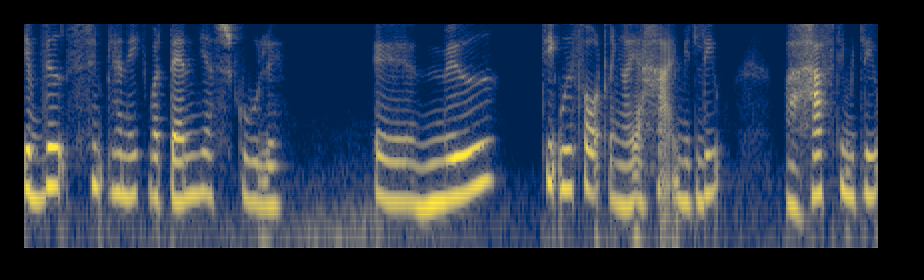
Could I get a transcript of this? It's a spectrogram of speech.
Jeg ved simpelthen ikke, hvordan jeg skulle øh, møde de udfordringer, jeg har i mit liv, og har haft i mit liv,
